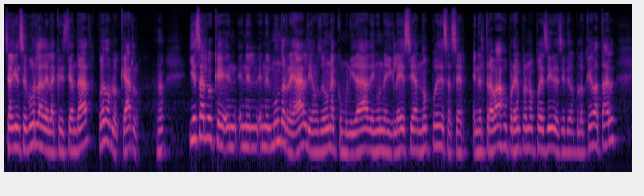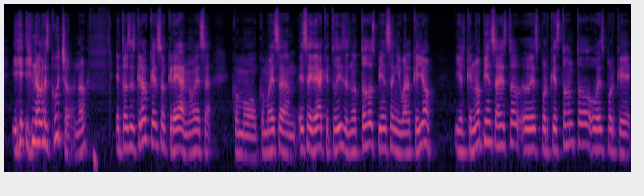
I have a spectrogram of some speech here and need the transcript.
Si alguien se burla de la cristiandad, puedo bloquearlo, ¿no? Y es algo que en, en, el, en, el, mundo real, digamos, de una comunidad, en una iglesia, no puedes hacer. En el trabajo, por ejemplo, no puedes ir y decir, bloqueo a tal y, no lo escucho, ¿no? Entonces creo que eso crea, ¿no? Esa, como, como esa, esa idea que tú dices, ¿no? Todos piensan igual que yo. Y el que no piensa esto es porque es tonto o es porque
